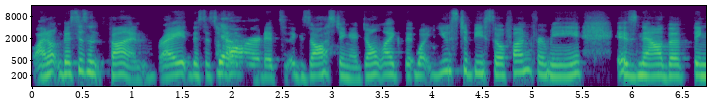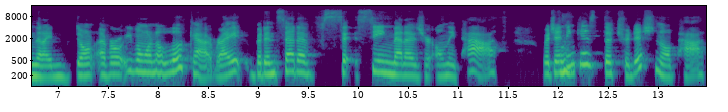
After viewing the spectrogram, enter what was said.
I don't, this isn't fun, right? This is yeah. hard. It's exhausting. I don't like that. What used to be so fun for me is now the thing that I don't ever even want to look at, right? But instead of seeing that as your only path, which I mm. think is the traditional path,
